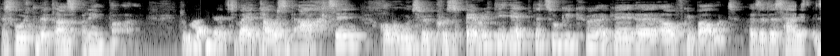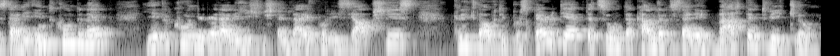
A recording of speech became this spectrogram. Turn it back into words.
das wollten wir transparent machen. Du haben ja 2018 auch unsere Prosperity App dazu äh, aufgebaut. Also das heißt, es ist eine Endkunden-App. Jeder Kunde, der eine Liechtenstein Live Police abschließt, kriegt auch die Prosperity App dazu und da kann er seine Wertentwicklung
